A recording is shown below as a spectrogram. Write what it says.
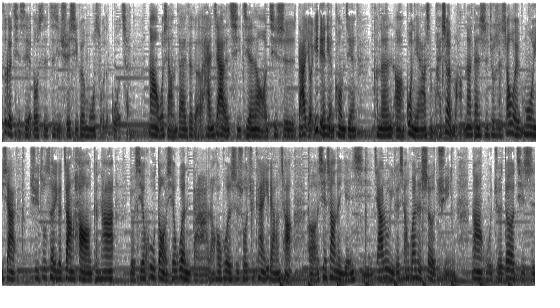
这个其实也都是自己学习跟摸索的过程。那我想在这个寒假的期间哦，其实大家有一点点空间，可能啊、过年啊什么还是很忙。那但是就是稍微摸一下，去注册一个账号，跟他。有些互动，有些问答，然后或者是说去看一两场呃线上的研习，加入一个相关的社群。那我觉得其实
